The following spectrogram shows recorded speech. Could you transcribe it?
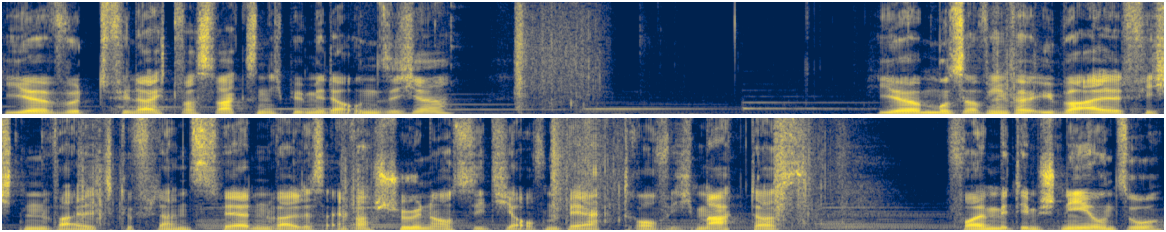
Hier wird vielleicht was wachsen. Ich bin mir da unsicher. Hier muss auf jeden Fall überall Fichtenwald gepflanzt werden, weil das einfach schön aussieht hier auf dem Berg drauf. Ich mag das. Vor allem mit dem Schnee und so.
